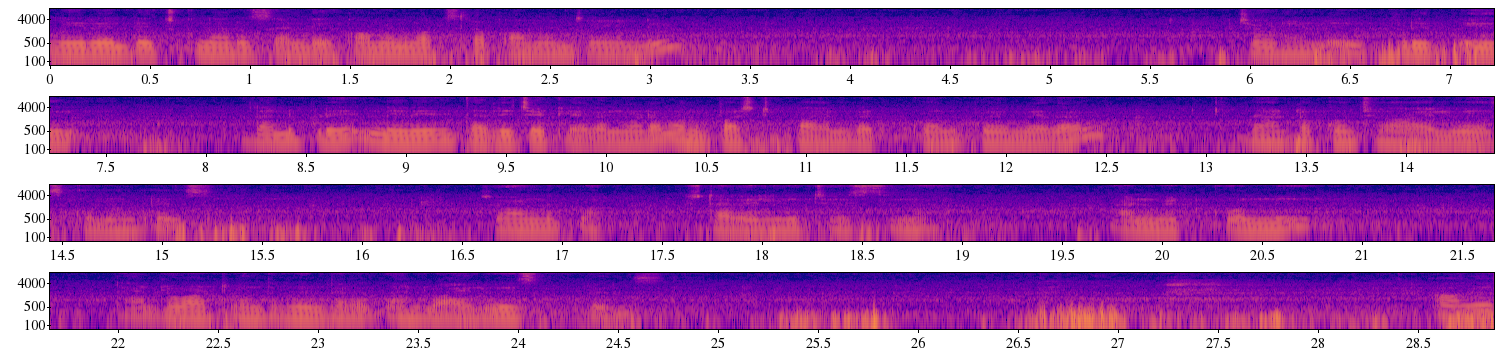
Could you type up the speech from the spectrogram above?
మీరేం తెచ్చుకున్నారు సండే కామెంట్ బాక్స్లో కామెంట్ చేయండి. చూడండి ఇప్పుడు ఇది- దాన్ని ఇప్పుడే నేనేం కదిలించట్లేదు అనమాట మనం ఫస్ట్ పాన్ పెట్టుకొని పొయ్యి మీద దాంట్లో కొంచెం ఆయిల్ వేసుకున్నాం ఫ్రెండ్స్. చూడండి స్టవ్ వెలిగించేస్తున్నాం. అండ్ పెట్టుకొని దాంట్లో వాటర్ అంతా పోయిన తర్వాత దాంట్లో ఆయిల్ వేసాం ఫ్రెండ్స్ అదే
